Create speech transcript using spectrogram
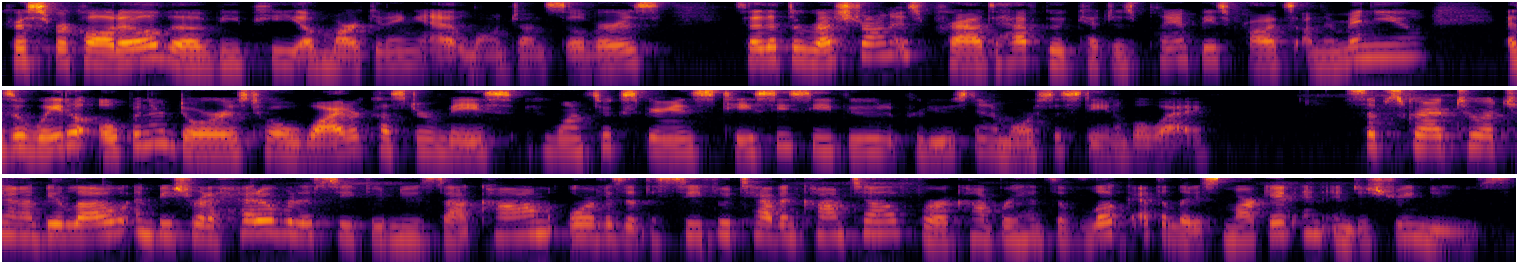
Christopher Caudill, the VP of Marketing at Long John Silver's, said that the restaurant is proud to have Good Catch's plant based products on their menu as a way to open their doors to a wider customer base who wants to experience tasty seafood produced in a more sustainable way. Subscribe to our channel below and be sure to head over to seafoodnews.com or visit the Seafood tab in COMTELL for a comprehensive look at the latest market and industry news.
